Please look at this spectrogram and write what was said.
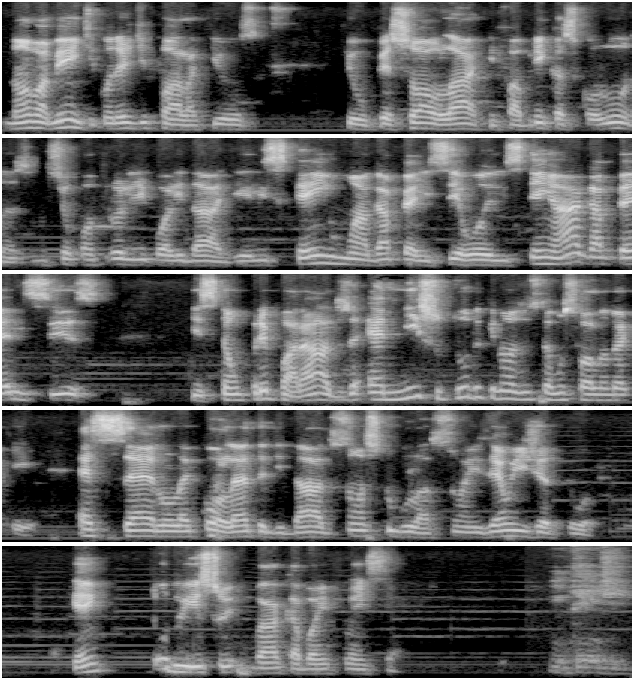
Novamente, quando a gente fala que os que o pessoal lá que fabrica as colunas, no seu controle de qualidade, eles têm um HPLC ou eles têm HPLCs que estão preparados, é nisso tudo que nós estamos falando aqui. É célula, é coleta de dados, são as tubulações, é o injetor, ok? Tudo isso vai acabar influenciando. Entendi.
